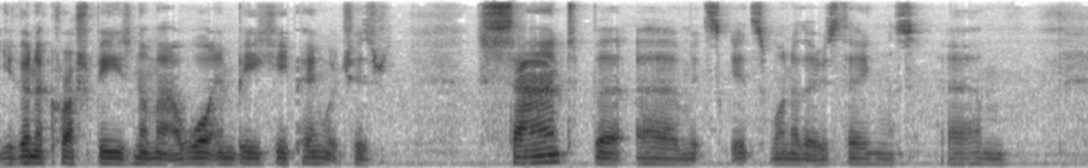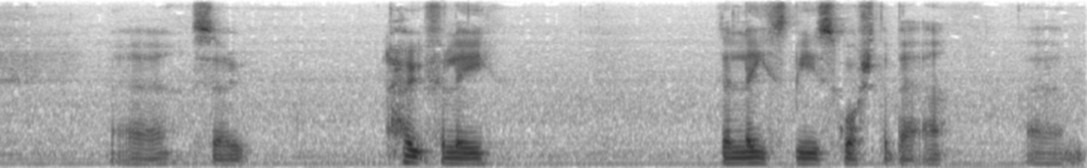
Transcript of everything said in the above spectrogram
you're going to crush bees no matter what in beekeeping, which is sad, but um, it's it's one of those things. Um, uh, so hopefully, the least bees squash, the better. Um,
